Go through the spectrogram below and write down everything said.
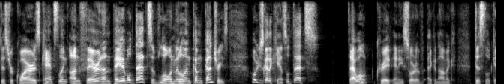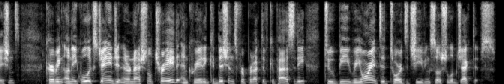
This requires canceling unfair and unpayable debts of low and middle income countries. Oh, we just got to cancel debts. That won't create any sort of economic dislocations. Curbing unequal exchange in international trade and creating conditions for productive capacity to be reoriented towards achieving social objectives.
